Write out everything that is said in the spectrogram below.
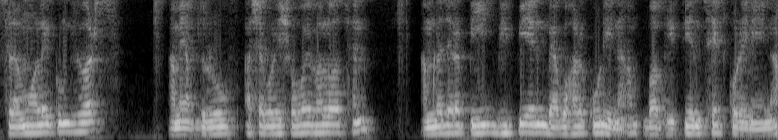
আসসালামু আলাইকুম ভিউয়ার্স, আমি আব্দুর রউফ। আশা করি সবাই ভালো আছেন। আমরা যারা পেইড ভিপিএন ব্যবহার করি না বা ভিপিএন সেট করে নিই না,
